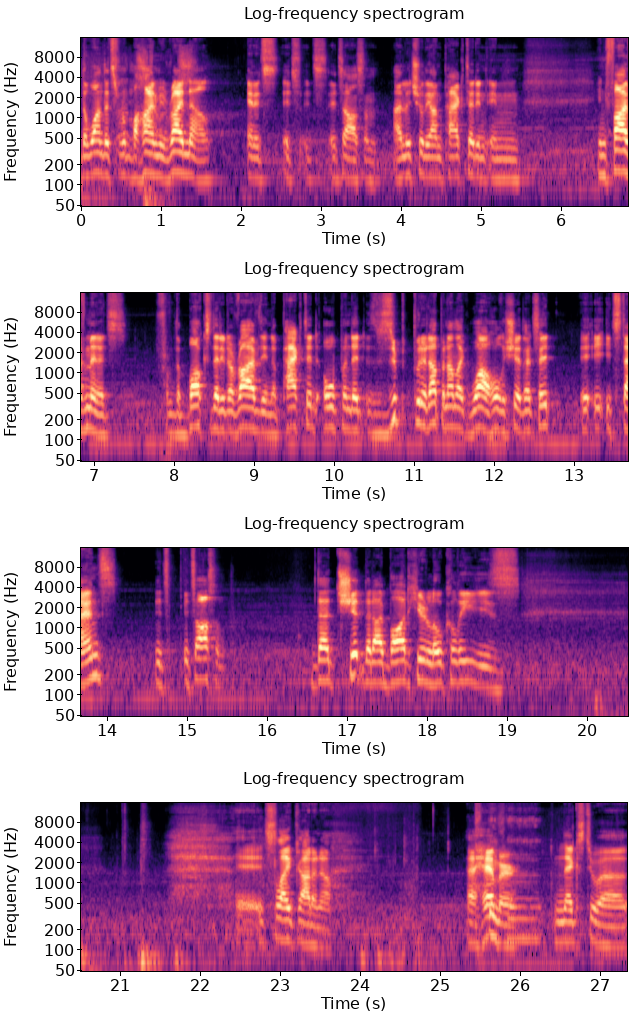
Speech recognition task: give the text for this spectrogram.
the one that's behind me right now, and it's it's it's it's awesome. I literally unpacked it in in in five minutes from the box that it arrived in. I packed it, opened it, zip, put it up, and I'm like, wow, holy shit, that's it. It, it, it stands. It's it's awesome. That shit that I bought here locally is. It's like I don't know. A hammer uh, next to a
